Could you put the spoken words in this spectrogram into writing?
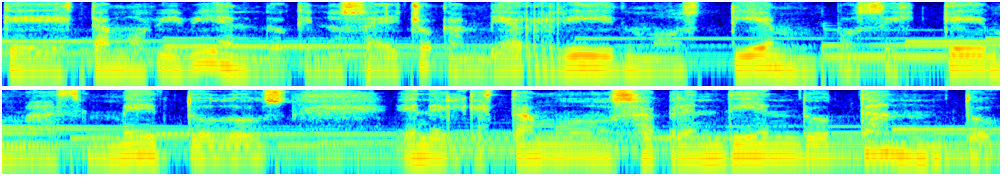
que estamos viviendo, que nos ha hecho cambiar ritmos, tiempos, esquemas, métodos, en el que estamos aprendiendo tanto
